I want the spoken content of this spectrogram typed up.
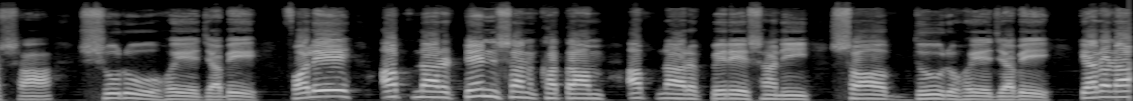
আসা শুরু হয়ে যাবে। ফলে আপনার টেনশন খতম, আপনার পেরেশানি সব দূর হয়ে যাবে। কেননা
